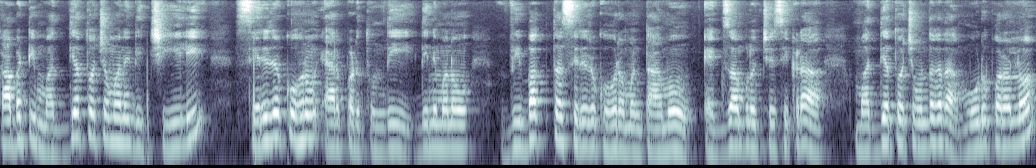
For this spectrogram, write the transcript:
కాబట్టి మధ్య త్వచం అనేది చీలి శరీర కుహరం ఏర్పడుతుంది. దీన్ని మనం విభక్త శరీర కుహరం అంటాము. ఎగ్జాంపుల్ వచ్చేసి ఇక్కడ మధ్య త్వచం ఉంది కదా మూడు పొరల్లో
